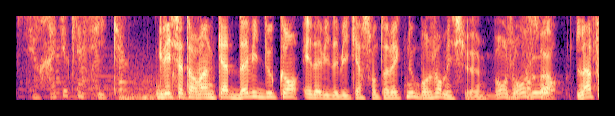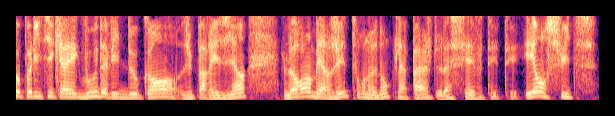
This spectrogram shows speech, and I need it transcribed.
sur Radio Classique. Il est 7h24, David Doucan et David Abiker sont avec nous. Bonjour messieurs. Bonjour, François. L'info politique avec vous, David Doucan du Parisien. Laurent Berger tourne donc la page de la CFDT. Et ensuite,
